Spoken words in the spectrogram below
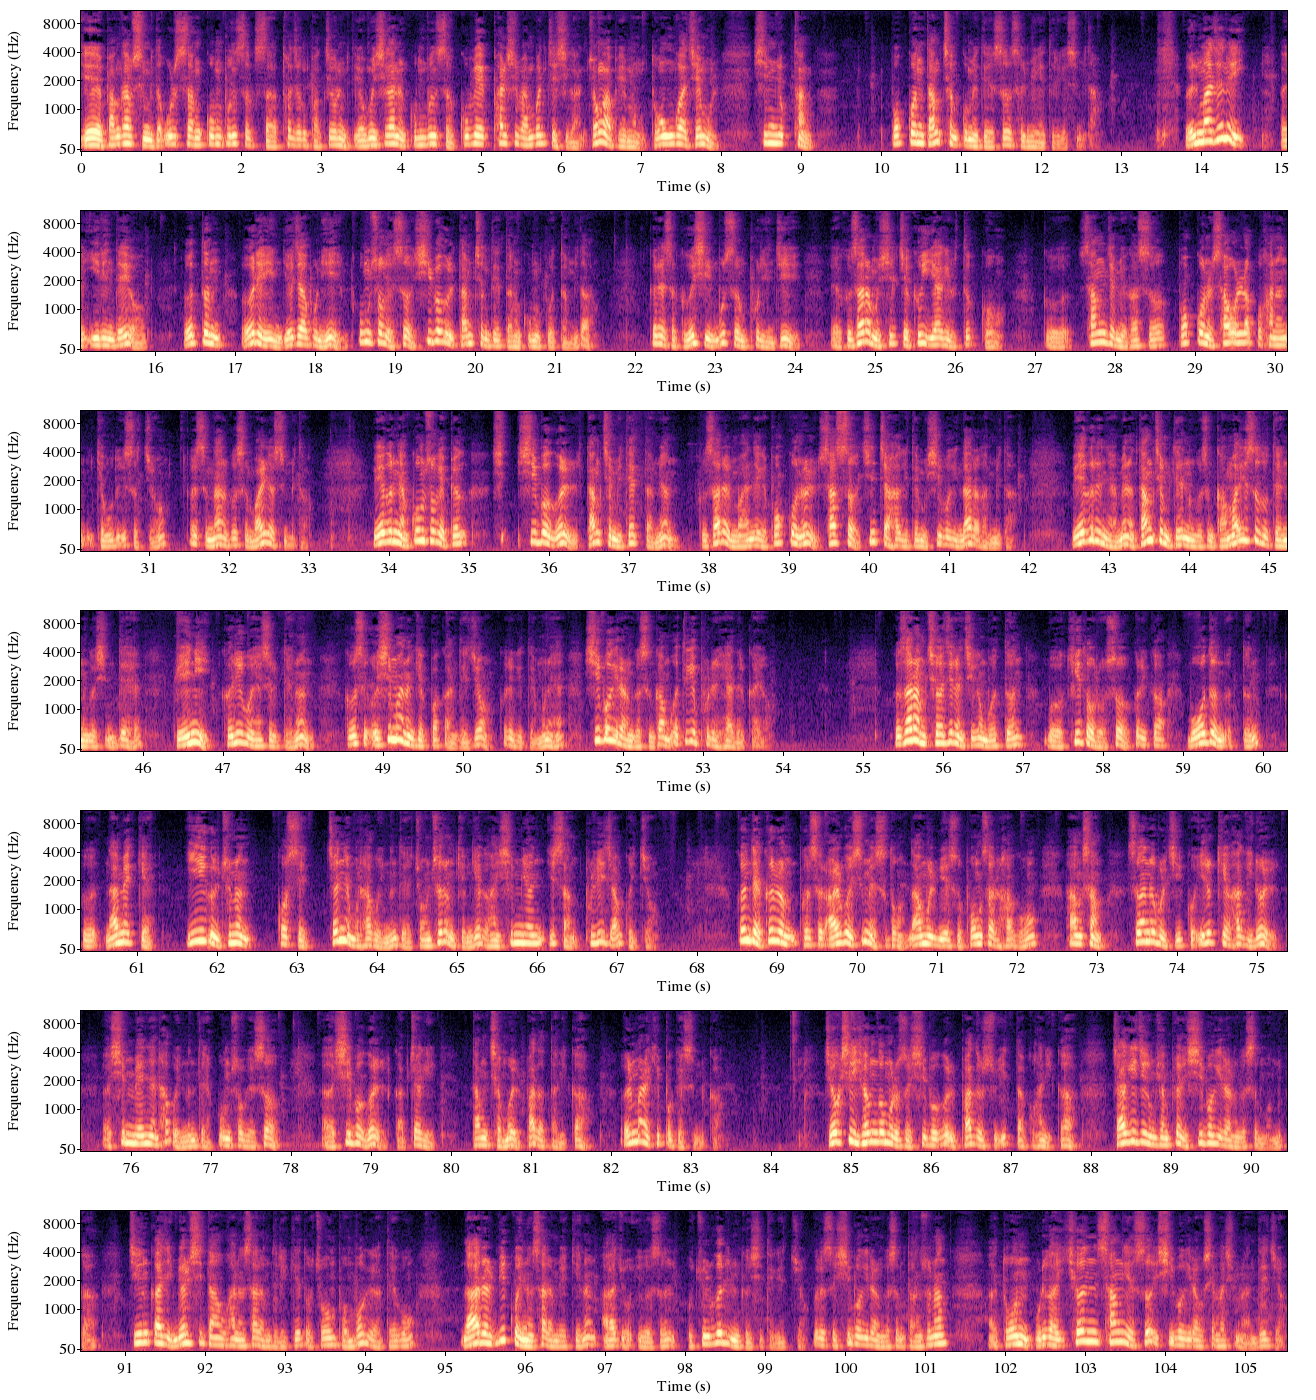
예, 반갑습니다. 울산 꿈분석사 토정 박재훈입니다. 이번 시간은 꿈분석 981번째 시간 종합해몽 돈과 재물 16탄 복권 당첨 꿈에 대해서 설명해 드리겠습니다. 얼마 어, 일인데요. 어떤 의뢰인 여자분이 꿈속에서 10억을 당첨됐다는 꿈을 꿨답니다. 그래서 그것이 무슨 풀인지 어, 그 사람은 실제 그 이야기를 듣고 그 상점에 가서 복권을 사올라고 하는 경우도 있었죠. 그래서 나는 그것을 말렸습니다. 왜 그러냐 꿈속에 100, 10억을 당첨이 됐다면 그 사람이 만약에 복권을 사서 진짜 하게 되면 10억이 날아갑니다. 왜 그러냐면 당첨되는 것은 가만히 있어도 되는 것인데 괜히 그리고 했을 때는 그것을 의심하는 격밖에 안 되죠. 그렇기 때문에 10억이라는 것은 그럼 어떻게 풀이해야 될까요? 그 사람 처지는 지금 어떤 뭐 기도로서 그러니까 모든 어떤 그 남에게 이익을 주는 곳에 전념을 하고 있는데 좀처럼 경계가 한 10년 이상 풀리지 않고 있죠. 그런데 그런 것을 알고 있으면서도 남을 위해서 봉사를 하고 항상 선업을 짓고 이렇게 하기를 십몇 년 하고 있는데 꿈속에서 10억을 갑자기 당첨을 받았다니까 얼마나 기뻤겠습니까? 즉시 현금으로서 10억을 받을 수 있다고 하니까 자기 지금 형편이 10억이라는 것은 뭡니까? 지금까지 멸시당하고 하는 사람들에게도 좋은 본보기가 되고 나를 믿고 있는 사람에게는 아주 이것을 우쭐거리는 것이 되겠죠. 그래서 10억이라는 것은 단순한 돈, 우리가 현상에서 10억이라고 생각하시면 안 되죠.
